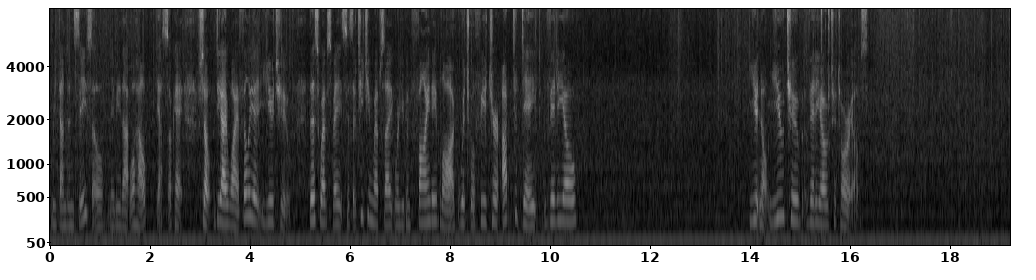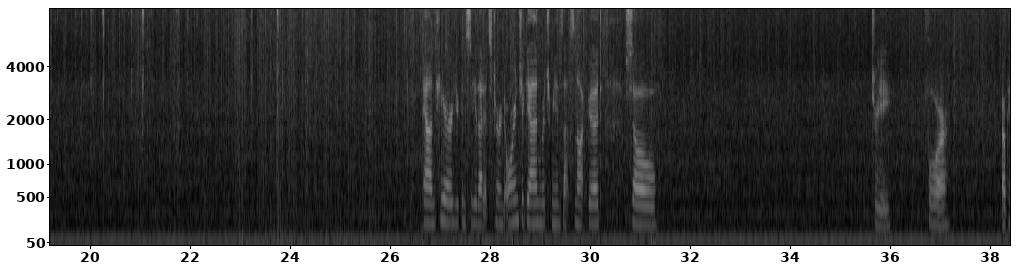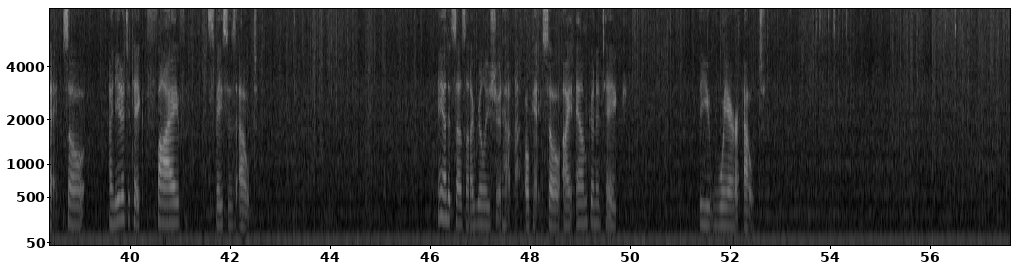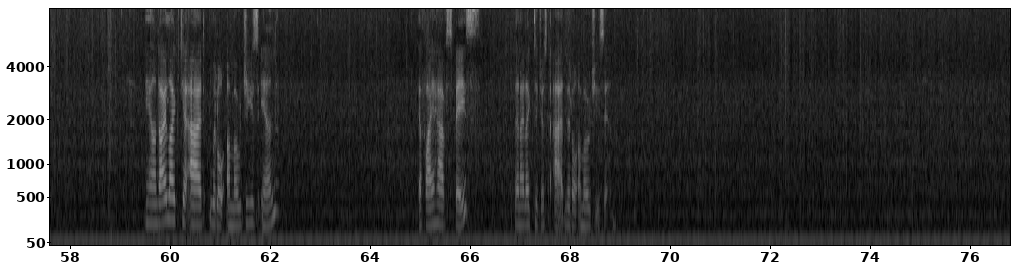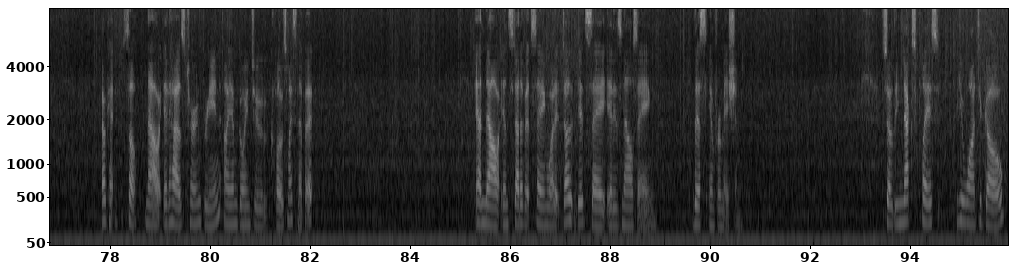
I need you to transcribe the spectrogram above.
redundancy, so maybe that will help. Yes, okay. So DIY affiliate YouTube. This website is a teaching website where you can find a blog which will feature up-to-date video you know YouTube video tutorials. And here you can see that it's turned orange again, which means that's not good. So three, four. Okay, so I needed to take five spaces out. And it says that I really should have that. Okay, so I am going to take the where out. And I like to add little emojis in. If I have space, then I like to just add little emojis in. Okay, so now it has turned green. I am going to close my snippet. And now instead of it saying what it did say, it is now saying this information. So the next place you want to go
